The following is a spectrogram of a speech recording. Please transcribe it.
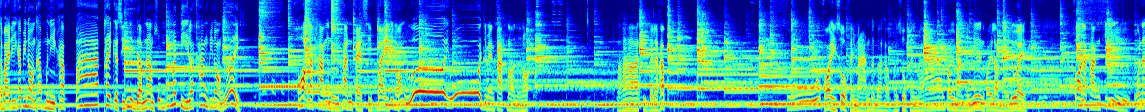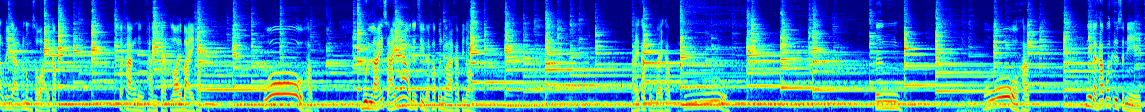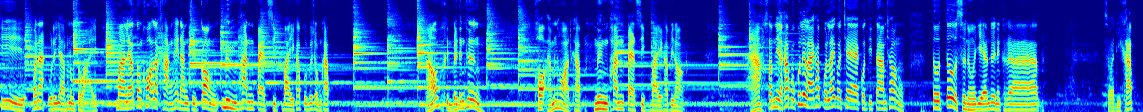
สบายดีครับพี่น้องครับมือนี้ครับป้าไทยกสินดินดำน้ำซุ่มพิ่นมาตีละครั้งพี่น้องเอ้ยเคาะละครั้ง1,080ใบพี่น้องเอ้ยโอ้ยจะเป็นคักนาะเนี่ยเนาะป้าดขึ้นไปแล้วครับโอ้ยขอให้โชคให้หมานเพิ่นว่าครับให้โชคให้หมานขอให้มันให้ยืนขอให้ร่ำให้ด้วยเคาะละครั้งที่วนอุทยานพนมสวายครับละครั้ง1,800 ใบครับ โอ้ ครับ บุญหลายสายเงาจังสิแหละครับเพิ่นว่าครับพี่น้องไปครับคุณไปครับตึงโอ้ครับ นี่แหละครับก็คือเสน่ห์ที่วนอุทยานพนมสวาย มาแล้วต้องเคาะระฆังให้ดังกึกก้อง 1,080 ใบครับคุณผู้ชมครับ เอาขึ้นไปทึ่งๆเคาะให้มันหอดครับ 1,080 ใบครับพี่น้อง ฮะซ้ำนี่แหละครับขอบคุณหลาย ๆ ครับ กดไลค์ กดแชร์ กดติดตามช่องโตโต้สโนว์แยมด้วยนะครับ สวัสดีครับ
